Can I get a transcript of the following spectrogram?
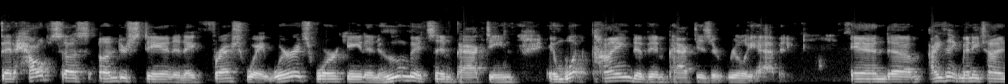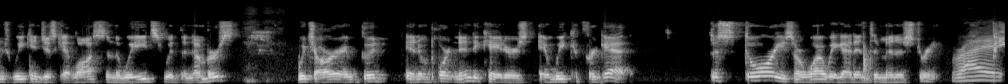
that helps us understand in a fresh way where it's working and whom it's impacting and what kind of impact is it really having. And um, I think many times we can just get lost in the weeds with the numbers, which are good and important indicators, and we could forget the stories are why we got into ministry. Right.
